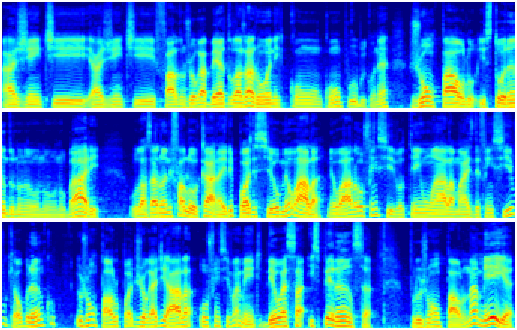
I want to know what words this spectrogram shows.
a gente a gente fala de um jogo aberto do Lazzaroni com, com o público, né? João Paulo estourando no, no, no Bari, o Lazzaroni falou, cara, ele pode ser o meu ala, meu ala ofensivo. Eu tenho um ala mais defensivo, que é o branco, e o João Paulo pode jogar de ala ofensivamente. Deu essa esperança para o João Paulo. Na meia,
